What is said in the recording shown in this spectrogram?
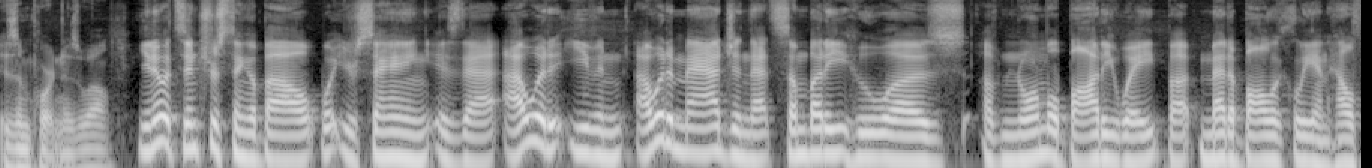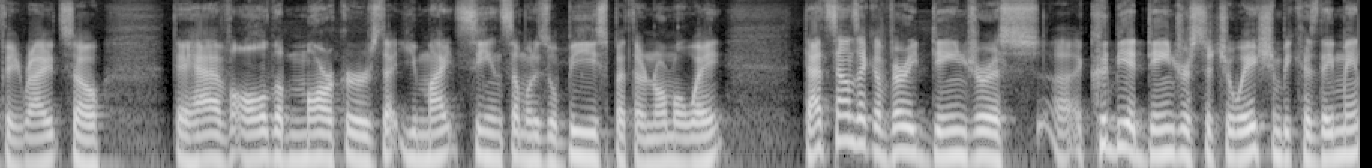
is important as well. You know what's interesting about what you're saying is that I would even I would imagine that somebody who was of normal body weight but metabolically unhealthy, right? So they have all the markers that you might see in someone who's obese but they're normal weight. That sounds like a very dangerous. Uh, it could be a dangerous situation because they may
